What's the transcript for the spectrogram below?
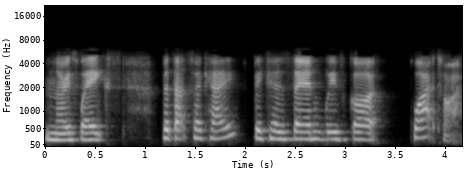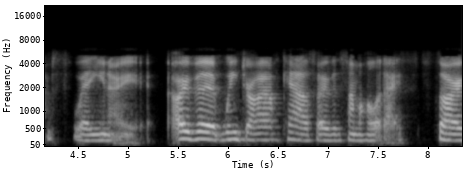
in those weeks. But that's okay because then we've got quiet times where, you know, over we dry off cows over the summer holidays. So,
